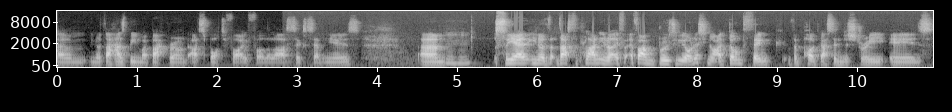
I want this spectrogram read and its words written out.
Um, you know that has been my background at Spotify for the last six seven years. Um, so yeah, you know th- that's the plan. You know, if, if I'm brutally honest, you know, I don't think the podcast industry is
